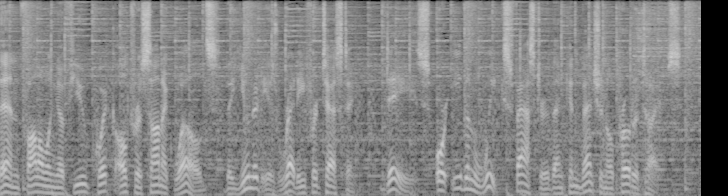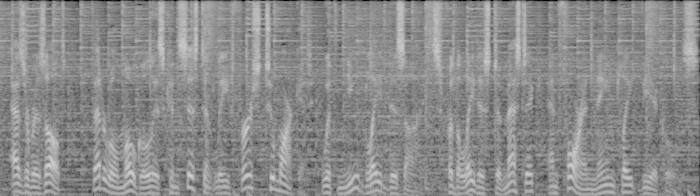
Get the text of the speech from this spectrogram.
Then, following a few quick ultrasonic welds, the unit is ready for testing, days or even weeks faster than conventional prototypes. As a result, Federal Mogul is consistently first to market with new blade designs for the latest domestic and foreign nameplate vehicles.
